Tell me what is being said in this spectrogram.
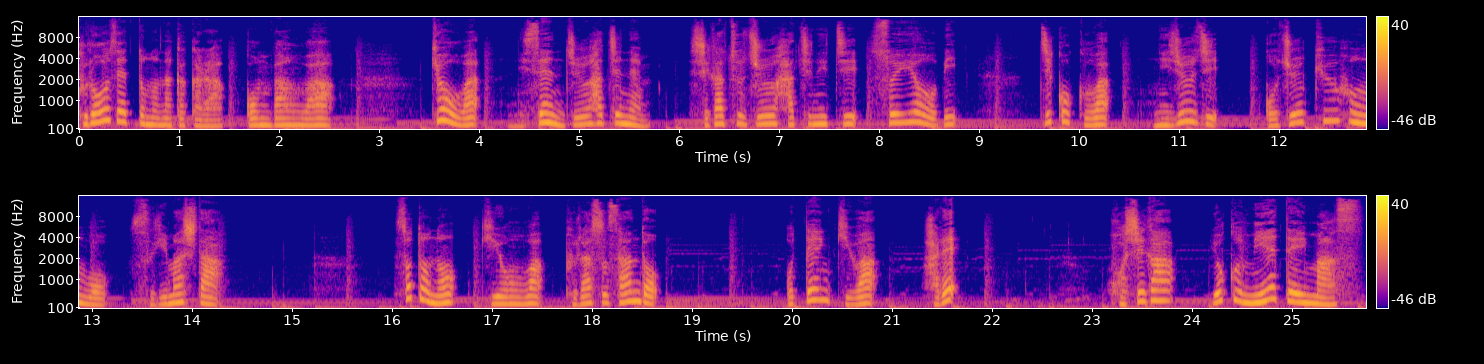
クローゼットの中からこんばんは。今日は2018年4月18日水曜日。時刻は20時59分を過ぎました。外の気温はプラス3度。お天気は晴れ。星がよく見えています。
